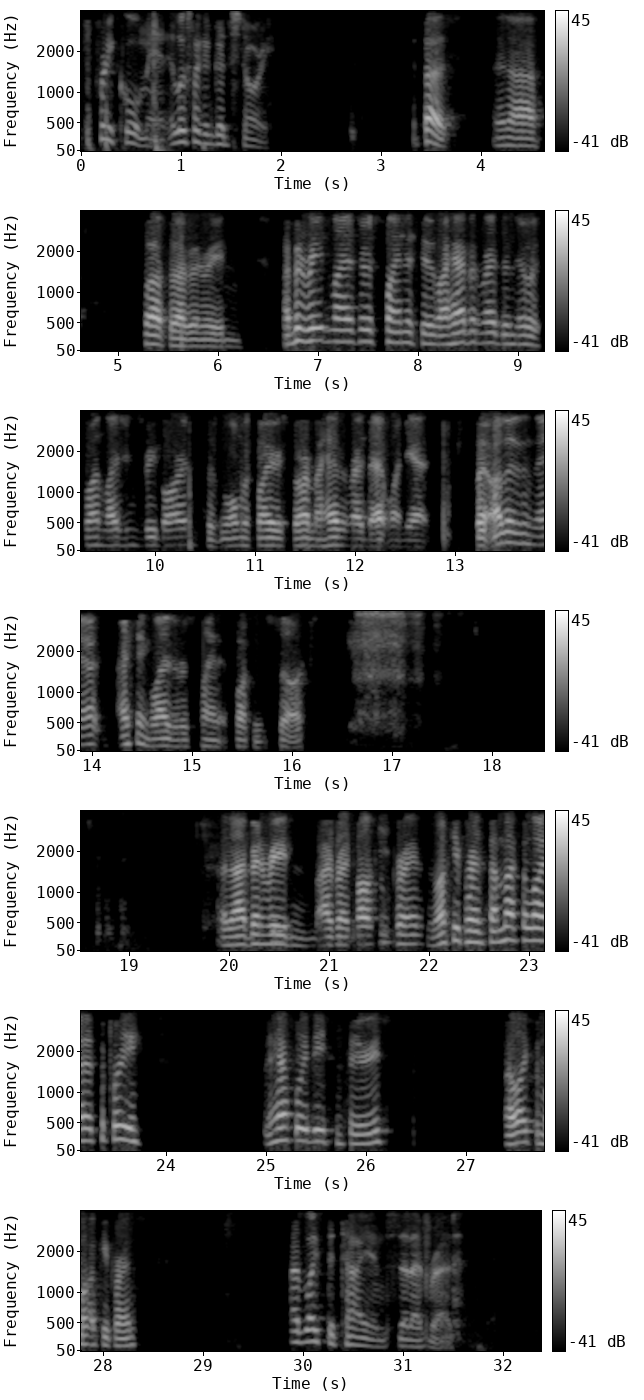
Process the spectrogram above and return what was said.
It's pretty cool, man. It looks like a good story. It does. And uh what else have I been reading? I've been reading Lazarus Planet too. I haven't read the newest one, Legends Reborn, the one with Firestorm. I haven't read that one yet. But other than that, I think Lazarus Planet fucking sucks. And I've been reading. I read Monkey Prince. Monkey Prince. I'm not gonna lie, that's a pretty halfway decent series. I like the Monkey Prince. I've liked the tie-ins that I've read,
